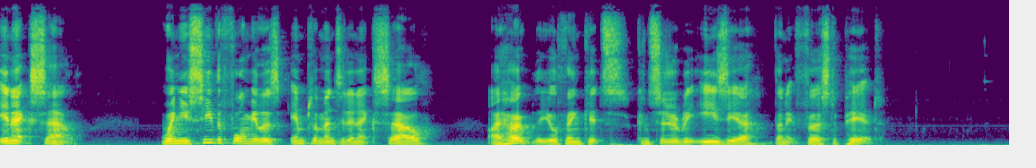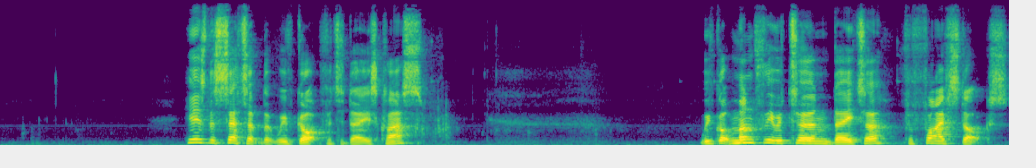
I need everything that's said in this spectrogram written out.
in Excel. When you see the formulas implemented in Excel, I hope that you'll think it's considerably easier than it first appeared. Here's the setup that we've got for today's class. We've got monthly return data for five stocks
